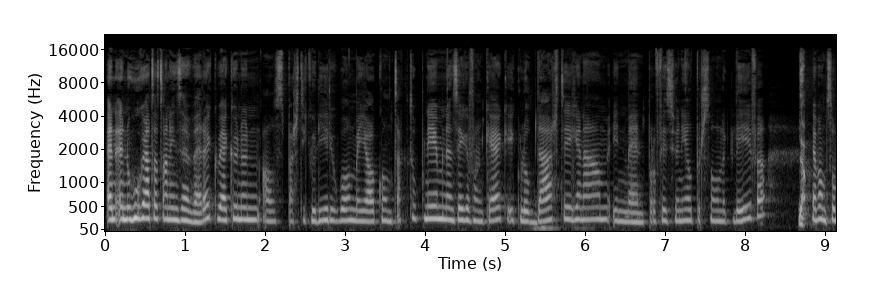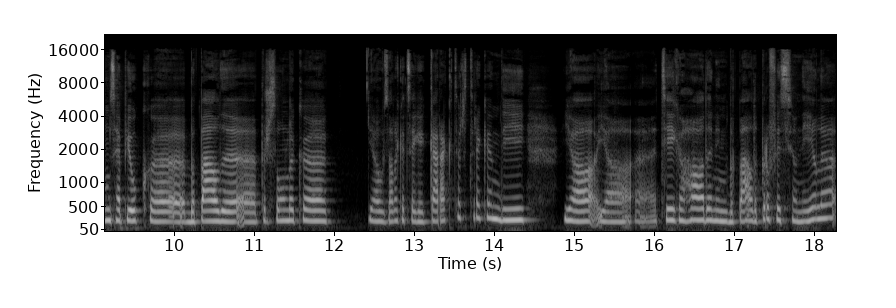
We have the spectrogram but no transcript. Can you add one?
En, en hoe gaat dat dan in zijn werk? Wij kunnen als particulier gewoon met jou contact opnemen en zeggen van kijk, ik loop daar tegenaan in mijn professioneel persoonlijk leven. Ja. want soms heb je ook eh, bepaalde eh, persoonlijke, ja, hoe zal ik het zeggen, karaktertrekken die ja, ja, eh, tegenhouden in bepaalde professionele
